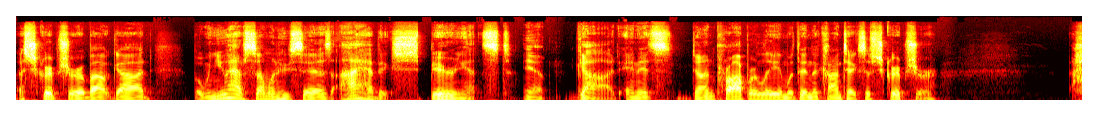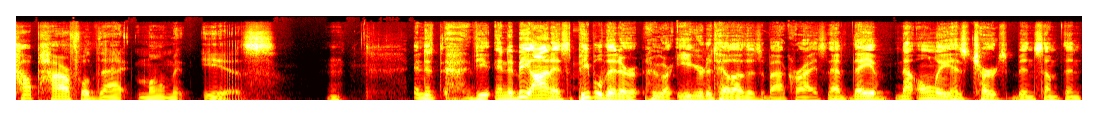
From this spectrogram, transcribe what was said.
a scripture about God. But when you have someone who says, I have experienced Yeah. God and it's done properly and within the context of scripture, how powerful that moment is. And if you, and to be honest, people that are who are eager to tell others about Christ, have they have not only has church been something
